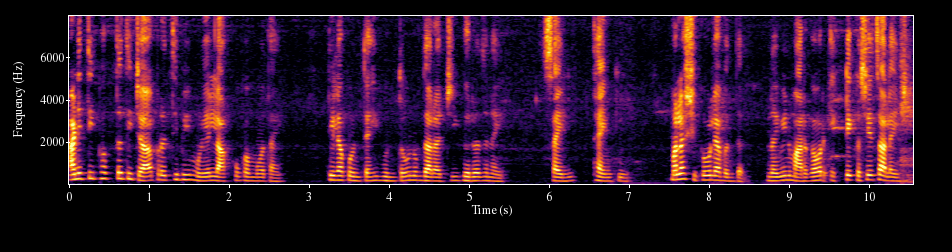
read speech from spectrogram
आणि ती फक्त तिच्या प्रतिभेमुळे लाखो कमवत आहे. तिला कोणत्याही गुंतवणूकदाराची गरज नाही. सायली थँक्यू मला शिकवल्याबद्दल नवीन मार्गावर एकटे कसे चालायचे?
